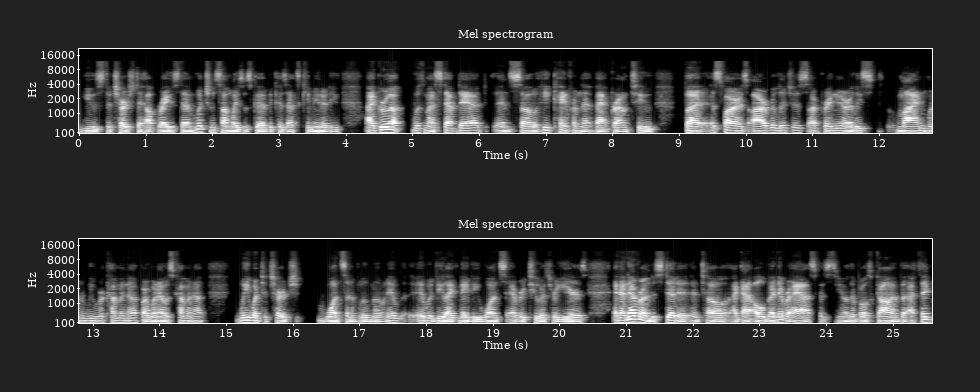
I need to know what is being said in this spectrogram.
used the church to help raise them, which in some ways is good because that's community. I grew up with my stepdad, and so he came from that background too. But as far as our religious upbringing, or at least mine when we were coming up, or when I was coming up, we went to church once in a blue moon. It it would be like maybe once every two or three years, and I never understood it until I got older. I never asked because you know they're both gone. But I think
